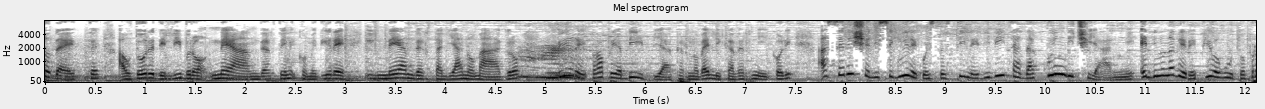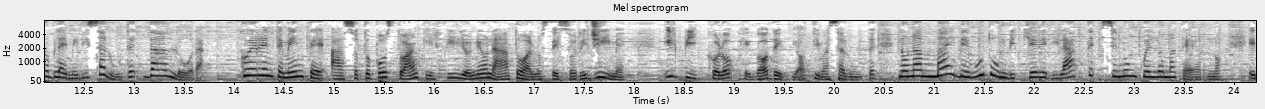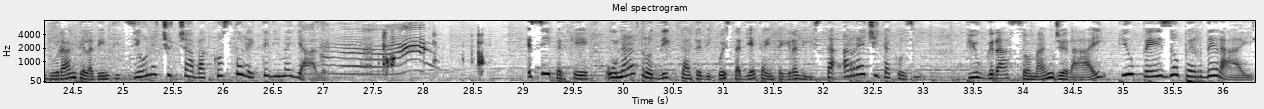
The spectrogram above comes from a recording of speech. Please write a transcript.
Ray Odette, autore del libro Neanderthal, come dire il neandertaliano magro, vera e propria Bibbia per novelli cavernicoli, asserisce di seguire questo stile di vita da 15 anni e di non avere più avuto problemi di salute da allora. Coerentemente ha sottoposto anche il figlio neonato allo stesso regime. Il piccolo, che gode di ottima salute, non ha mai bevuto un bicchiere di latte se non quello materno e durante la dentizione ciucciava costolette di maiale. Sì, perché un altro diktat di questa dieta integralista recita così: più grasso mangerai, più peso perderai.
